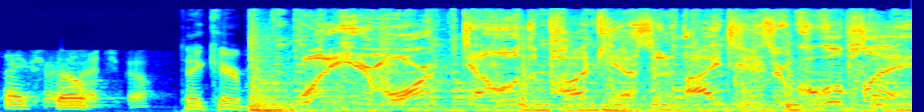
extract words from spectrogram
Thanks, Bill. Much, Bill. Take care, Bill. Want to hear more? Download the podcast on iTunes or Google Play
